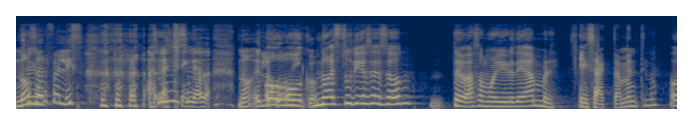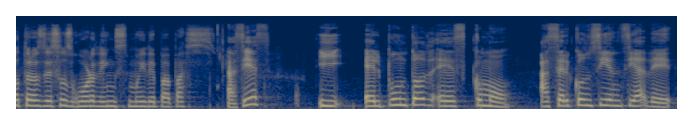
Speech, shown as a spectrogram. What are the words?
no Sí. ser feliz. A Sí, la chingada, ¿no? Es lo o, o único. no estudias eso, te vas a morir de hambre. Exactamente. ¿no? Otros de esos wordings muy de papás. Así es. Y el punto es como hacer conciencia de,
